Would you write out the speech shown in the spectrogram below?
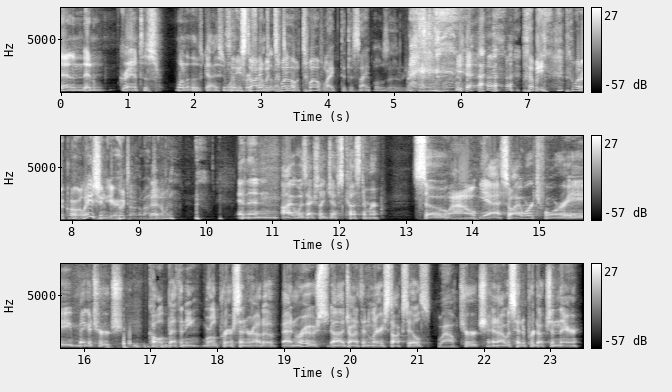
and and Grant is one of those guys. So you started with 12, 12 like the disciples? Is that what you're saying? I mean, what a correlation here we're talking about, gentlemen. And then I was actually Jeff's customer. So Wow. yeah, so I worked for a mega church called Bethany World Prayer Center out of Baton Rouge, uh, Jonathan and Larry Stockstill's Wow. church, and I was head of production there.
